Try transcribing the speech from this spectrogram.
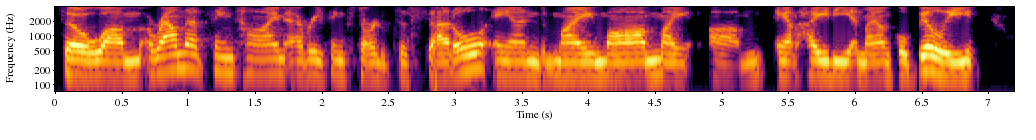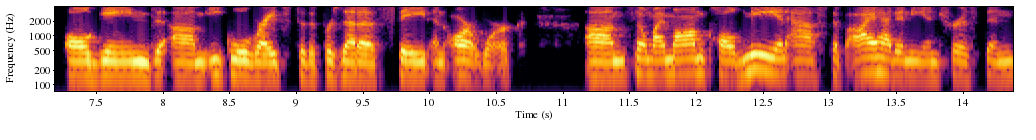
So um, around that same time everything started to settle and my mom my um, aunt heidi and my uncle billy all gained um, equal rights to the Frazetta state and artwork. Um, so my mom called me and asked if I had any interest in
